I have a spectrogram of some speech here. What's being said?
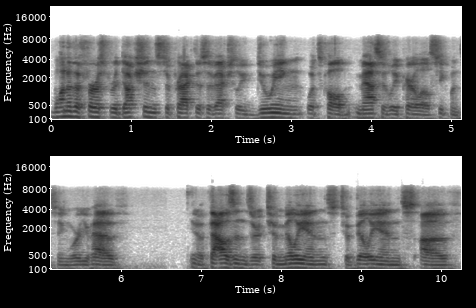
one of the first reductions to practice of actually doing what's called massively parallel sequencing, where you have you know thousands or to millions to billions of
